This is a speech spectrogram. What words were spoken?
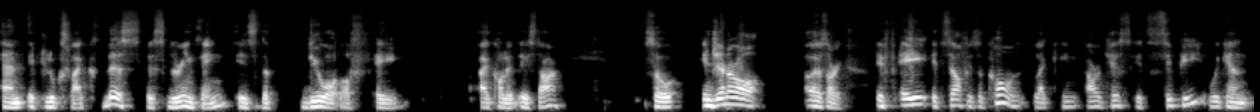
and it looks like this, this green thing is the dual of A, I call it A star. So in general, uh, sorry, if A itself is a cone, like in our case, it's CP, we can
